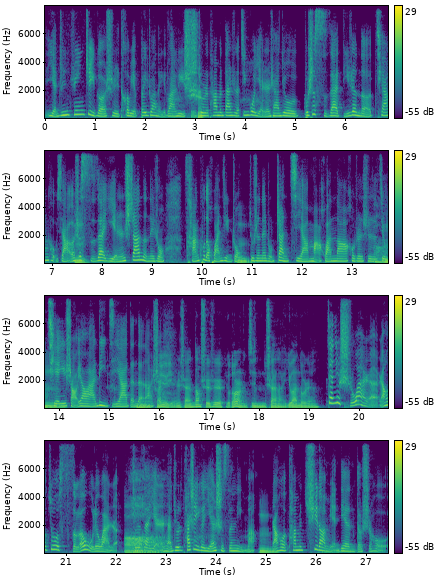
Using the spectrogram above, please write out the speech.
远征军这个是特别悲壮的一段历史，是就是他们当时经过野人山，就不是死在敌人的枪口下，而是嗯。死在野人山的那种残酷的环境中，嗯。就是那种战气啊、马环呐、或者是就嗯切衣芍药啊、痢疾啊等等啊，是嗯穿越野人山，当时是有多少人进山来？一万多人？将近十万人，然后最后死了五六万人，啊，就是在野人山，就是它是一个原始森林嘛。嗯，然后他们去到缅甸的时候，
